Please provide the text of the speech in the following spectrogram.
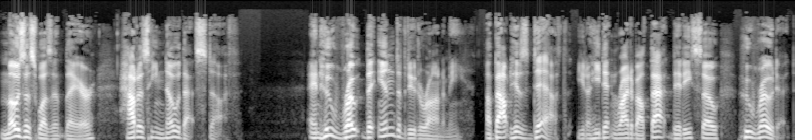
Moses wasn't there. How does he know that stuff? And who wrote the end of Deuteronomy about his death? You know, he didn't write about that, did he? So who wrote it?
